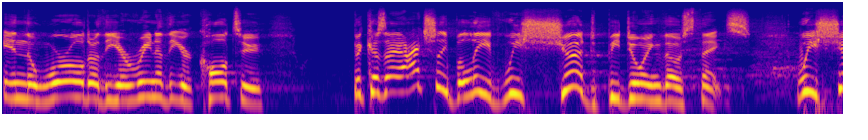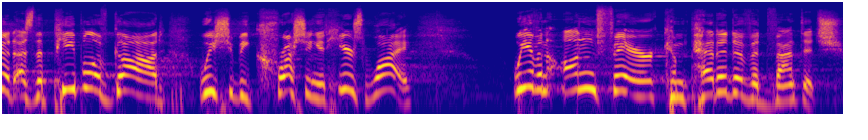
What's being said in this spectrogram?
in the world or the arena that you're called to. Because I actually believe we should be doing those things. We should. As the people of God, we should be crushing it. Here's why we have an unfair competitive advantage.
